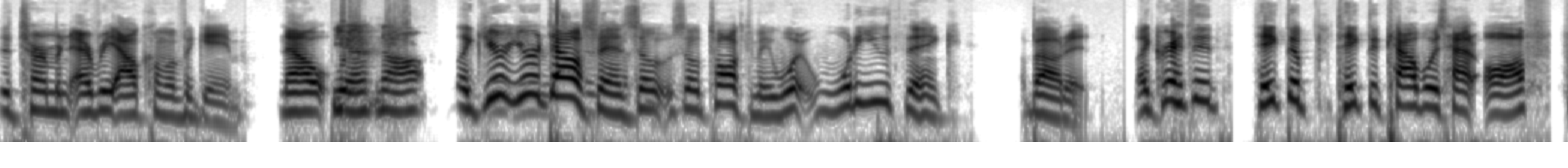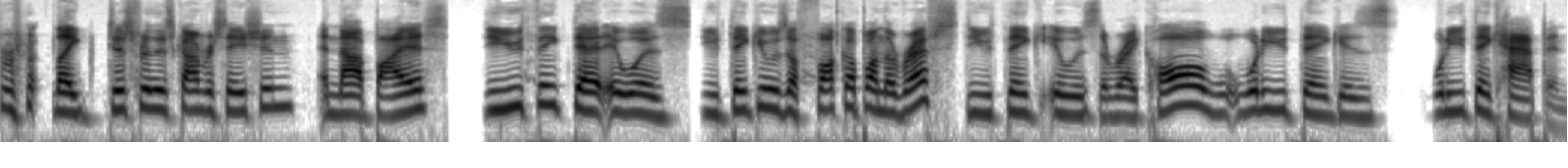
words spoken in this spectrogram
determine every outcome of a game. Now, yeah, no, like you're you're a Dallas fan, so so talk to me. What what do you think about it? Like, granted, take the take the Cowboys hat off for like just for this conversation and not bias. Do you think that it was? Do you think it was a fuck up on the refs? Do you think it was the right call? What do you think is? What do you think happened?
